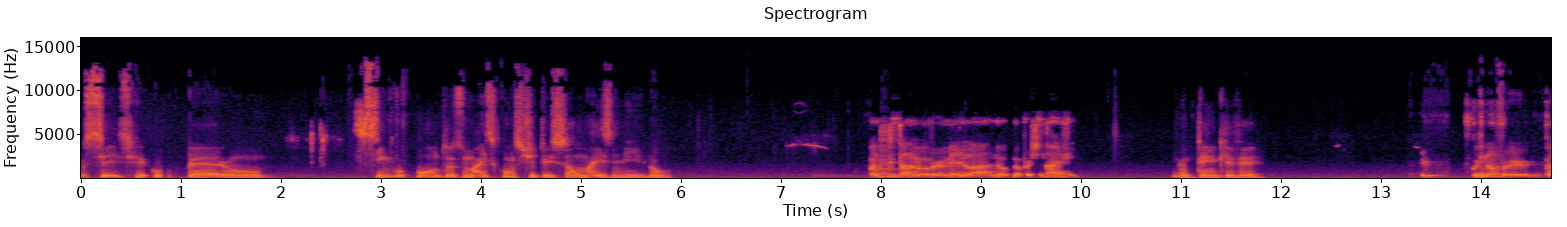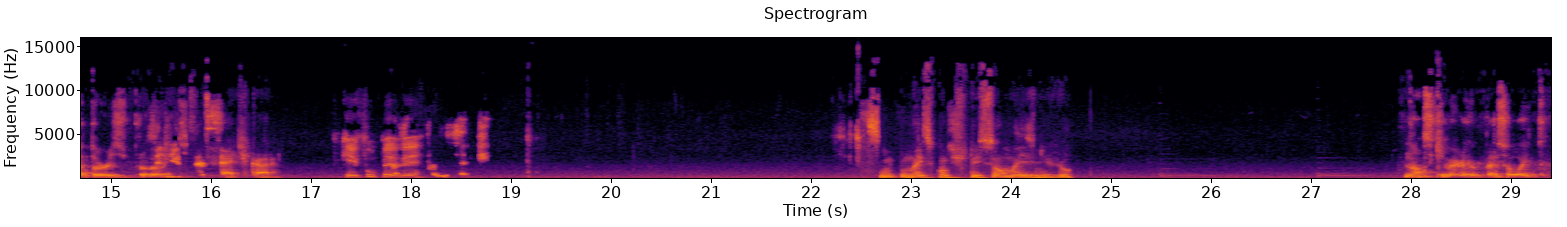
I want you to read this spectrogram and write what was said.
vocês recuperam cinco pontos mais constituição mais nível. Quanto que tá no meu vermelho lá, no meu personagem? Eu tenho que ver. Porque não foi 14, Você tinha provavelmente. 17, cara. Fiquei full PV. Foi 17. 5 mais constituição mais nível. Nossa, que merda, eu recupero só 8.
